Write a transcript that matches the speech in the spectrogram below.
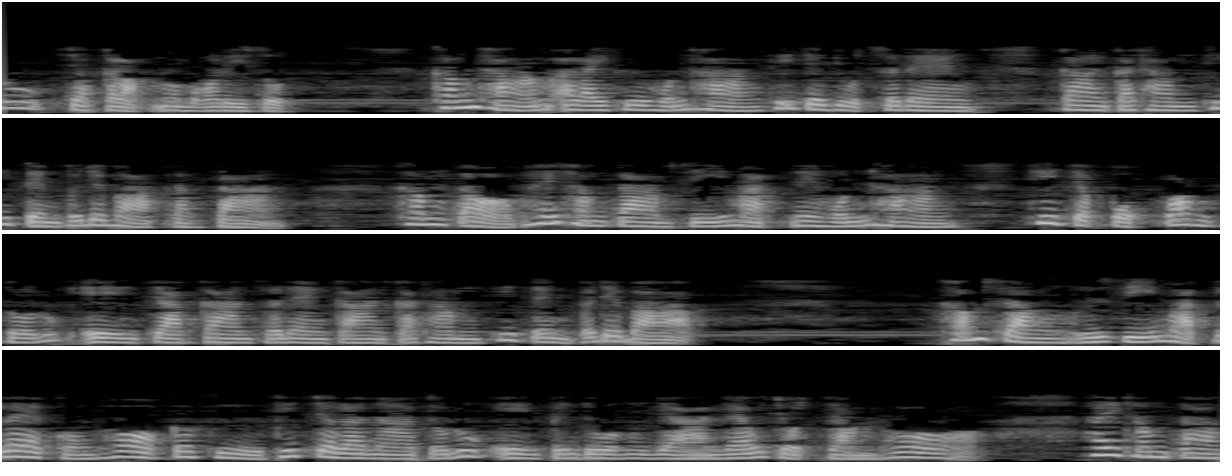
ลูกจะกลับมาบริสุทธิ์คำถามอะไรคือหนทางที่จะหยุดแสดง การกระทำที่เต็มไปด้วยบาปต่างๆ คำตอบให้ทำตามสีหมัดในหนทางที่จะปกป้องตัวลูกเองจากการแสดงการกระทำที่เต็มไปด้วยบาปคำสั่งหรือสีหมัดแรกของพ่อก็คือพิจารณาตัวลูกเองเป็นดวงวิญญาณแล้วจดจำพ่อ ให้ทำตาม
